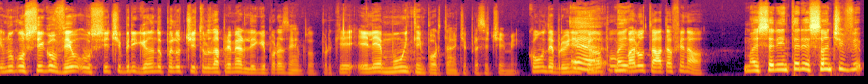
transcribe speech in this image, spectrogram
eu não consigo ver o City brigando pelo título da Premier League, por exemplo, porque ele é muito importante para esse time. Com o De Bruyne é, em campo, mas, vai lutar até o final. Mas seria interessante ver,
